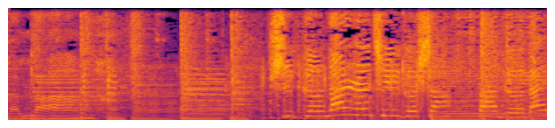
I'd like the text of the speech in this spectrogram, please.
啦啦。十个男人七个傻，八个呆，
